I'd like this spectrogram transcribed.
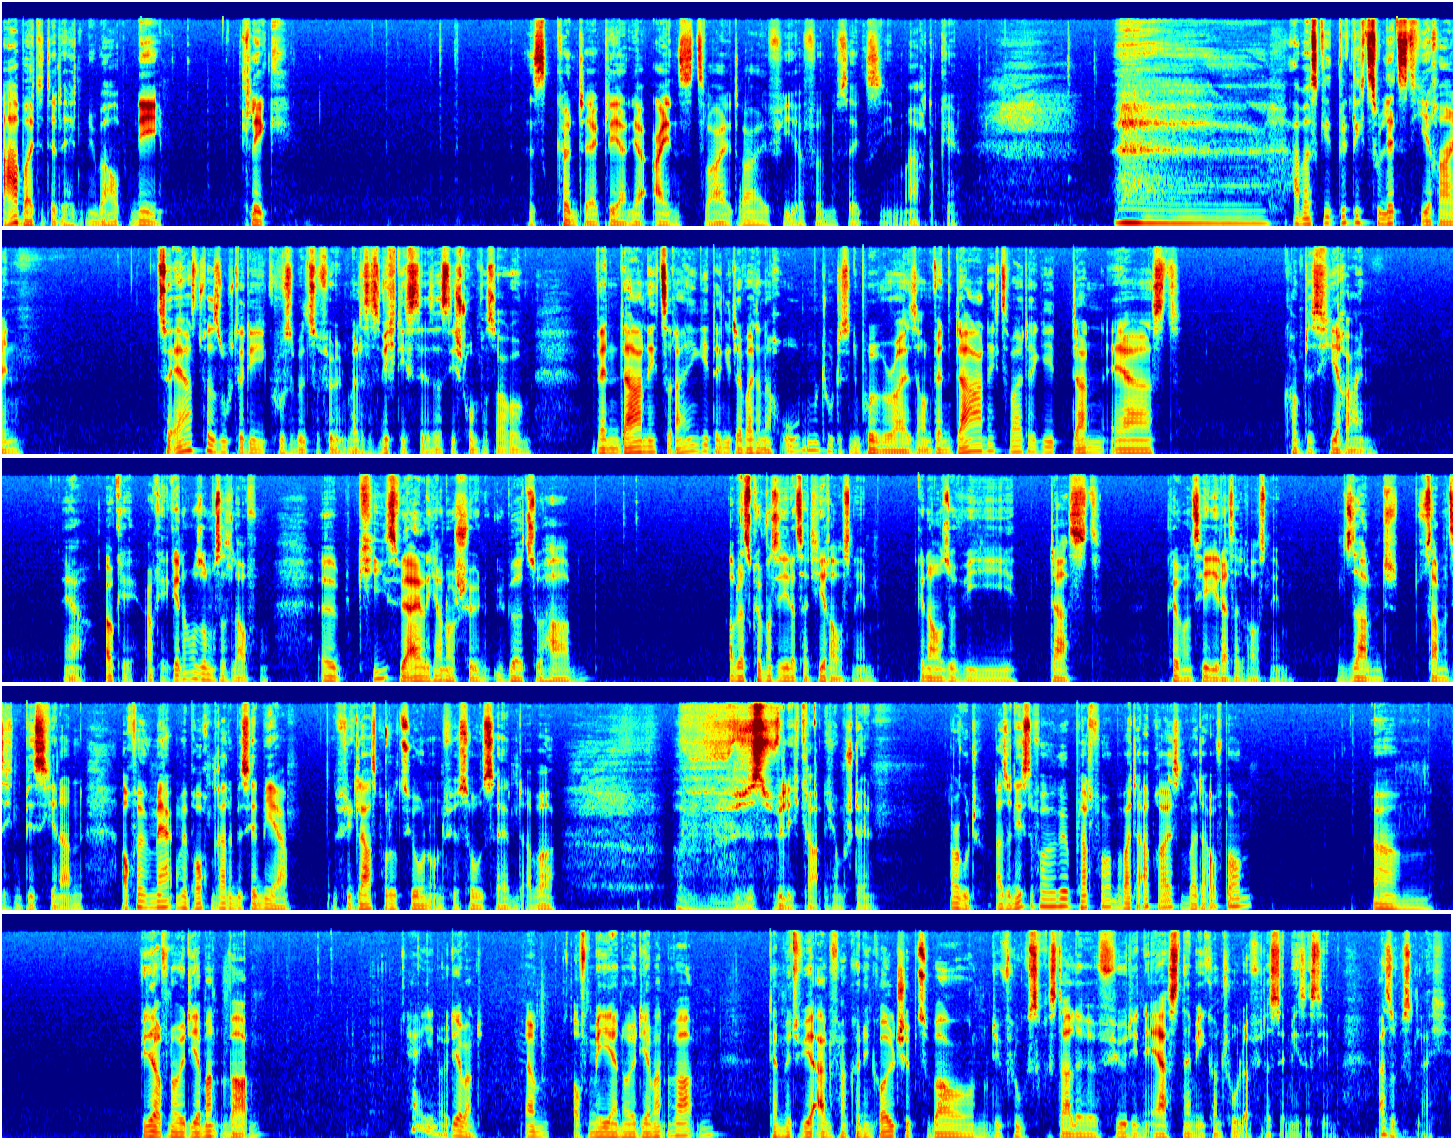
Arbeitet er da hinten überhaupt? Nee. Klick. Es könnte erklären, ja, 1, 2, 3, 4, 5, 6, 7, 8, okay. Äh, aber es geht wirklich zuletzt hier rein. Zuerst versucht er die Crucible zu füllen, weil das das Wichtigste ist, das ist die Stromversorgung. Wenn da nichts reingeht, dann geht er weiter nach oben, tut es in den Pulverizer. Und wenn da nichts weitergeht, dann erst kommt es hier rein. Ja, okay, okay, genau so muss das laufen. Äh, Keys wäre eigentlich auch noch schön über zu haben. Aber das können wir uns jederzeit hier rausnehmen. Genauso wie Dust können wir uns hier jederzeit rausnehmen. Sand sammelt sich ein bisschen an. Auch wenn wir merken, wir brauchen gerade ein bisschen mehr. Für die Glasproduktion und für Soul Sand, aber das will ich gerade nicht umstellen. Aber gut, also nächste Folge, Plattform weiter abreißen, weiter aufbauen. Ähm, wieder auf neue Diamanten warten. Hey, neue Diamant. Ähm, auf mehr neue Diamanten warten, damit wir anfangen können, den Goldchip zu bauen und die Flugskristalle für den ersten ME-Controller für das ME-System. Also bis gleich.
